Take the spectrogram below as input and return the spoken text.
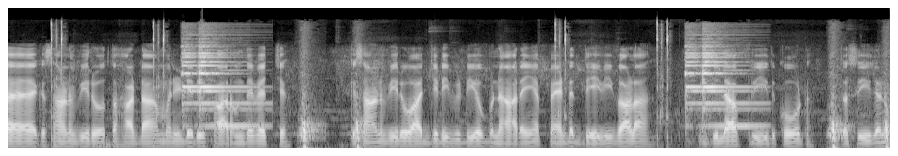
ਹੈ ਕਿਸਾਨ ਵੀਰੋ ਤੁਹਾਡਾ ਮਨੀ ਡੇਰੀ ਫਾਰਮ ਦੇ ਵਿੱਚ। ਕਿਸਾਨ ਵੀਰੋ, ਅੱਜ ਜਿਹੜੀ ਵੀਡੀਓ ਬਣਾ ਰਹੇ ਆ ਪਿੰਡ ਦੇਵੀਵਾਲਾ, ਜ਼ਿਲ੍ਹਾ ਫਰੀਦਕੋਟ, ਤਹਿਸੀਲ ਨੂੰ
